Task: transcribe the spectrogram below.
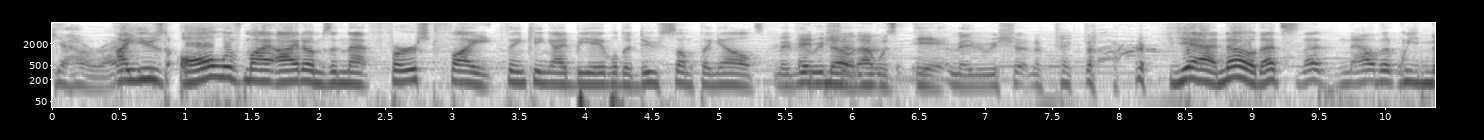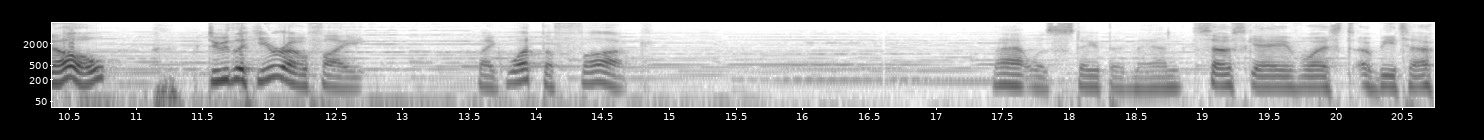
Yeah, right. I used all of my items in that first fight, thinking I'd be able to do something else. Maybe and we no, that have- was it. Maybe we shouldn't have picked the harder. Yeah, no, that's that. Now that we know, do the hero fight. Like what the fuck? That was stupid, man. Sosuke voiced Obito.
